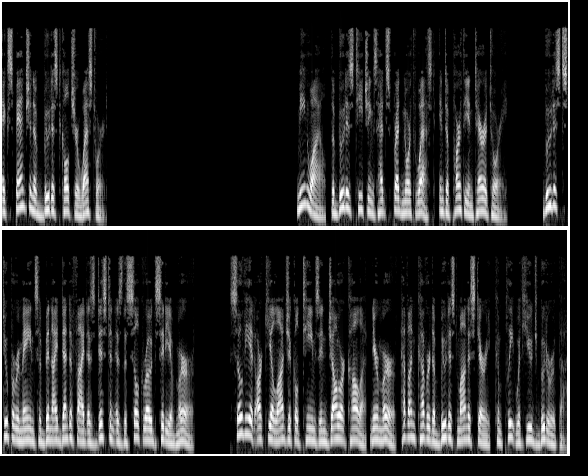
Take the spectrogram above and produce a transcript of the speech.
Expansion of Buddhist culture westward Meanwhile, the Buddha's teachings had spread northwest, into Parthian territory. Buddhist stupa remains have been identified as distant as the Silk Road city of Merv. Soviet archaeological teams in Gyaur Kala, near Merv, have uncovered a Buddhist monastery, complete with huge Buddharupa.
